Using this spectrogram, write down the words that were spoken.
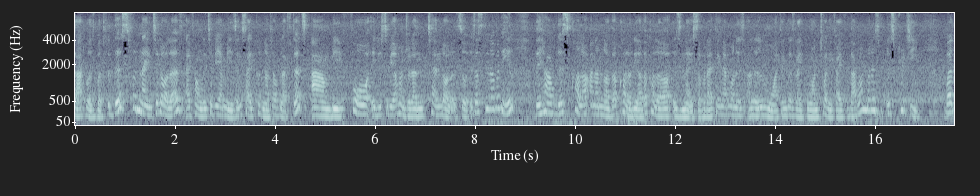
that was but for this for $90 I found it to be amazing so I could not have left it. Um, before it used to be $110 so it's a still of a deal? They have this color and another color. The other color is nicer but I think that one is a little more. I think it's like 125 for that one but it's, it's pretty. But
